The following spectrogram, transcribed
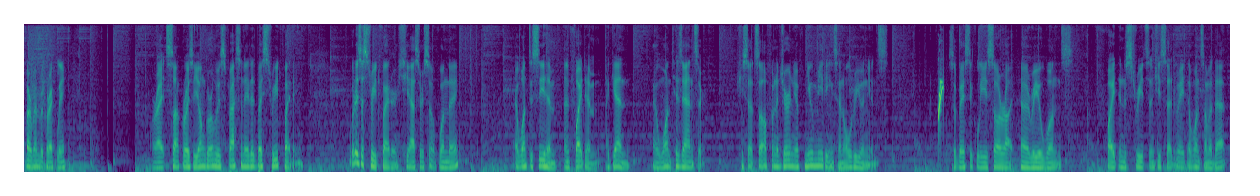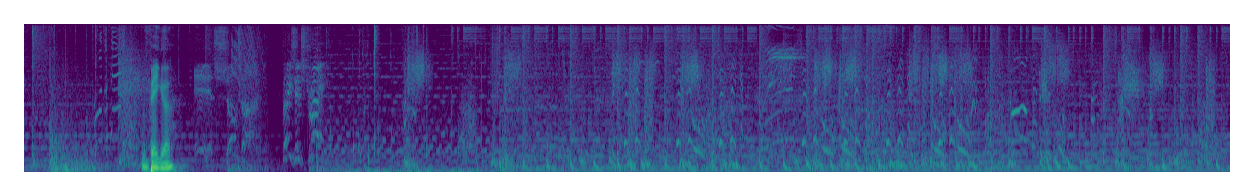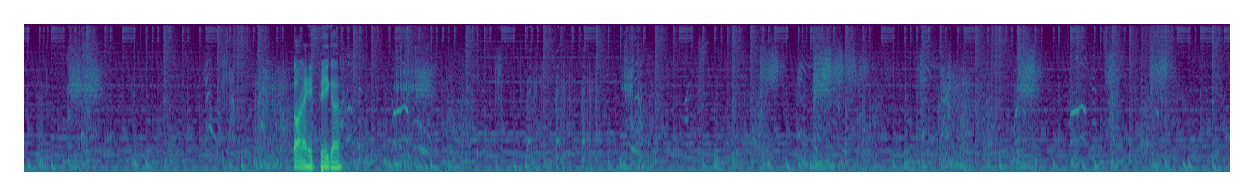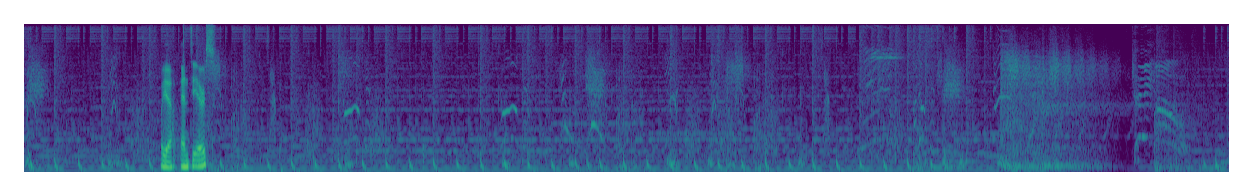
if I remember correctly. Alright, Sakura is a young girl who is fascinated by street fighting. What is a street fighter? She asked herself one day. I want to see him and fight him again. I want his answer. She sets off on a journey of new meetings and old reunions. So basically, saw uh, Ryu once fight in the streets, and she said, "Wait, I want some of that." Vega. God, I hate Vega. Oh yeah, anti-airs.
